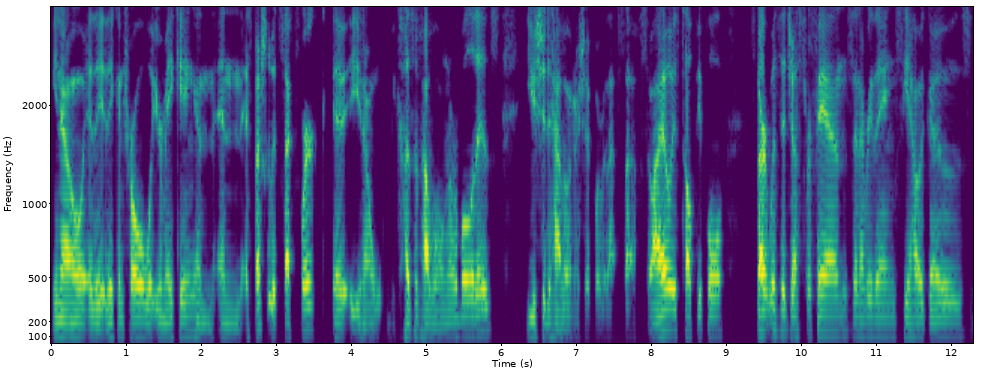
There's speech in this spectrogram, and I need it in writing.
you know they, they control what you're making and and especially with sex work uh you know because of how vulnerable it is you should have ownership over that stuff so i always tell people start with it just for fans and everything see how it goes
